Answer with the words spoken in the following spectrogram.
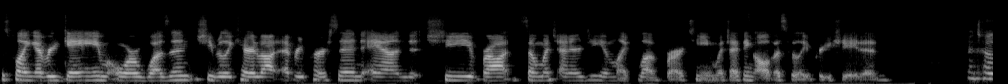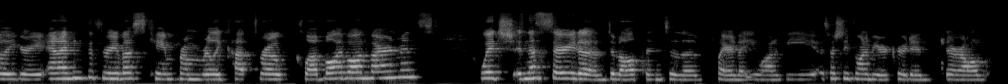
was playing every game or wasn't. She really cared about every person and she brought so much energy and like love for our team which i think all of us really appreciated. I totally agree and i think the three of us came from really cutthroat club volleyball environments which is necessary to develop into the player that you want to be especially if you want to be recruited. They're all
